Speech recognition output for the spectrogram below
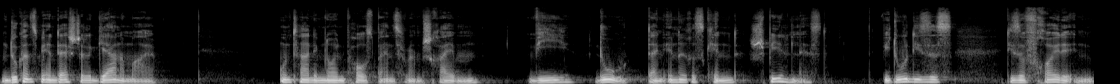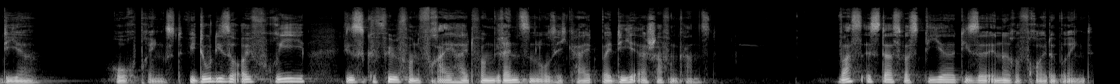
Und du kannst mir an der Stelle gerne mal unter dem neuen Post bei Instagram schreiben, wie du dein inneres Kind spielen lässt. Wie du dieses, diese Freude in dir hochbringst. Wie du diese Euphorie, dieses Gefühl von Freiheit, von Grenzenlosigkeit bei dir erschaffen kannst. Was ist das, was dir diese innere Freude bringt?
